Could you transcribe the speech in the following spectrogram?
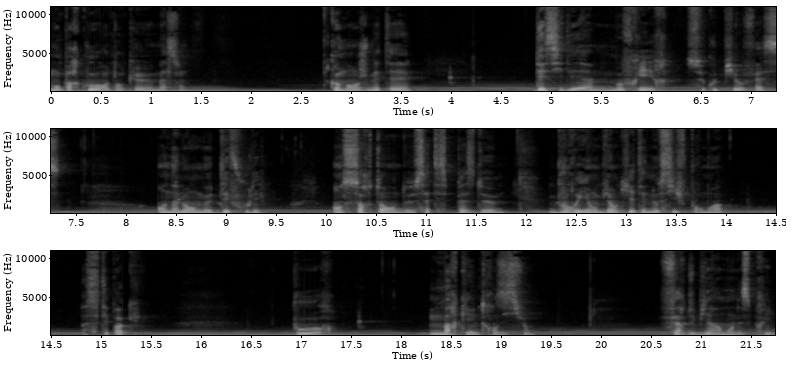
mon parcours en tant que maçon. Comment je m'étais décidé à m'offrir ce coup de pied aux fesses en allant me défouler, en sortant de cette espèce de bruit ambiant qui était nocif pour moi à cette époque, pour marquer une transition, faire du bien à mon esprit,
